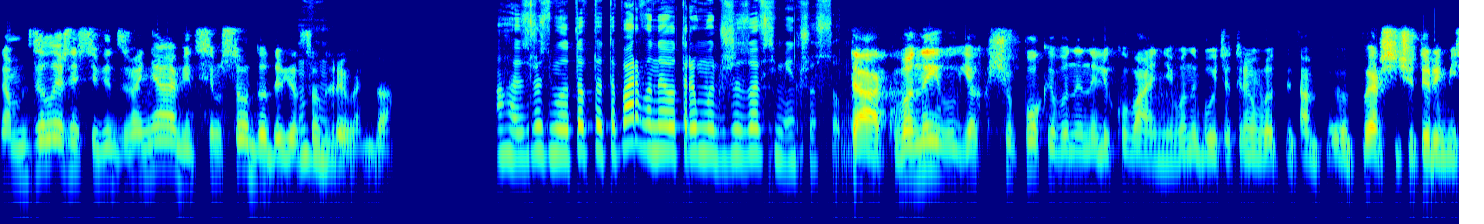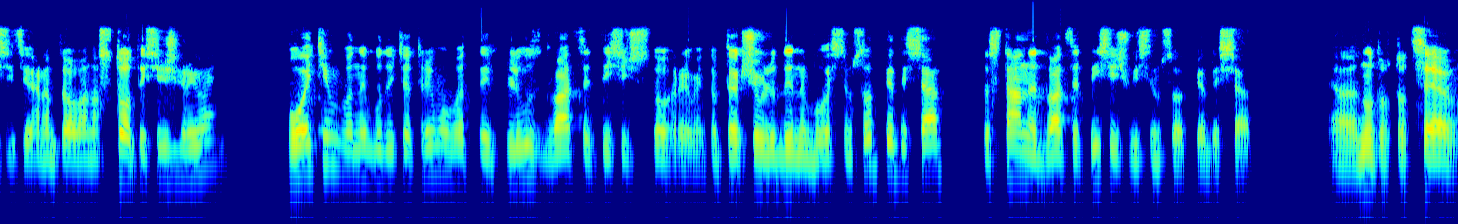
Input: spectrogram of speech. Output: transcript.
Там в залежності від звання від 700 до 900 Мгм. гривень. Да. Ага, зрозуміло. Тобто тепер вони отримують вже зовсім іншу суму. Так, вони, якщо поки вони на лікуванні, вони будуть отримувати там е, перші 4 місяці гарантовано 100 тисяч гривень. Потім вони будуть отримувати плюс 20 тисяч 100 гривень. Тобто, якщо в людини було 750, то стане 20 тисяч 850. Е, Ну тобто, це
